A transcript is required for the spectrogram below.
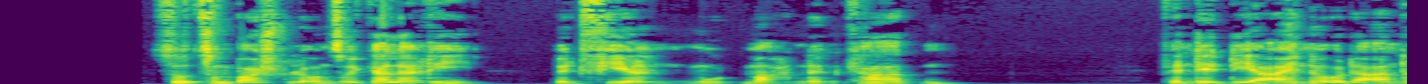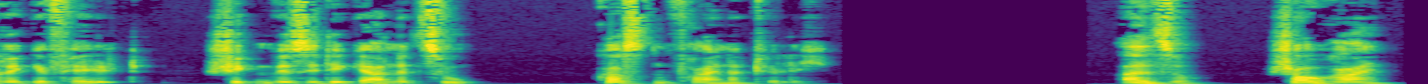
So zum Beispiel unsere Galerie mit vielen mutmachenden Karten. Wenn dir die eine oder andere gefällt, schicken wir sie dir gerne zu. Kostenfrei natürlich. Also, schau rein,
